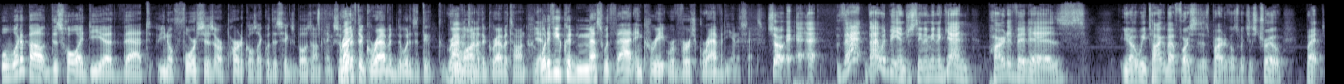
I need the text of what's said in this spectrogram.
Well, what about this whole idea that you know forces are particles, like with this Higgs boson thing? So Right. what if the gravi- what is it, the graviton or the graviton? Yeah. What if you could mess with that and create reverse gravity in a sense? So uh, uh, that that would be interesting. I mean, again, part of it is, you know, we talk about forces as particles, which is true, but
